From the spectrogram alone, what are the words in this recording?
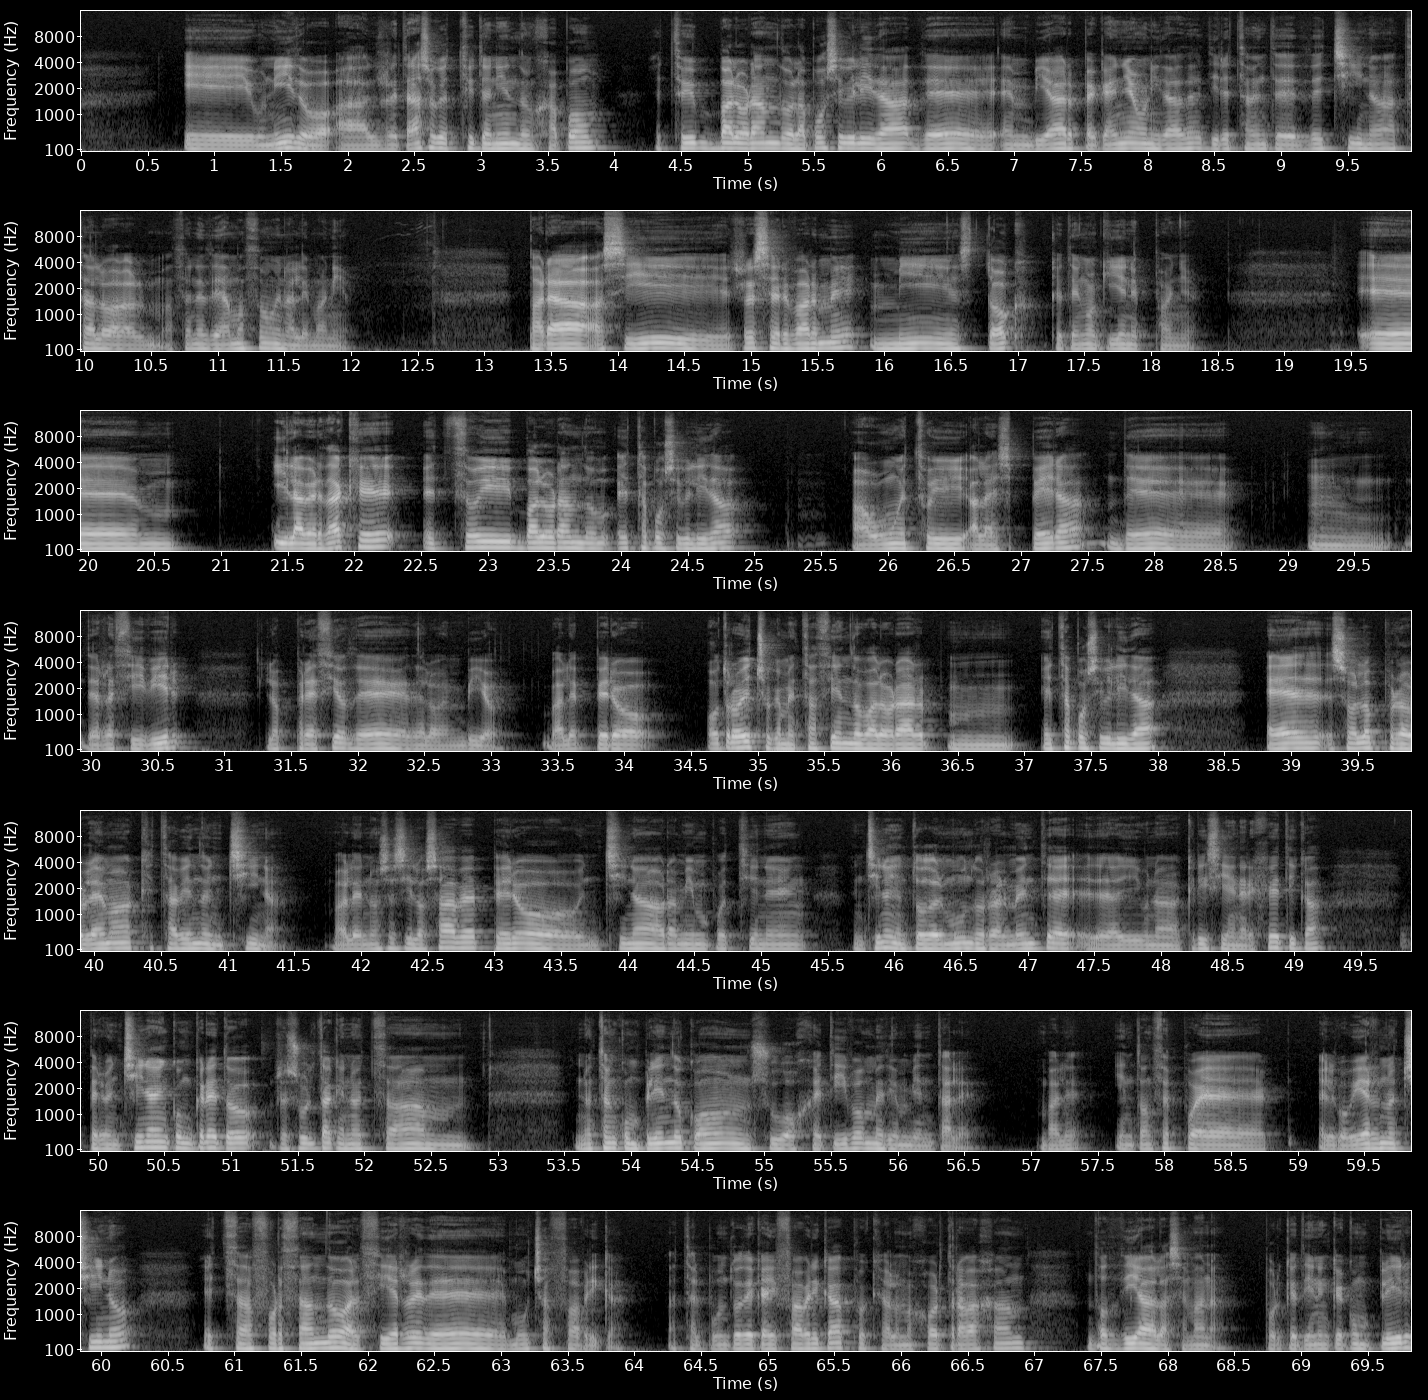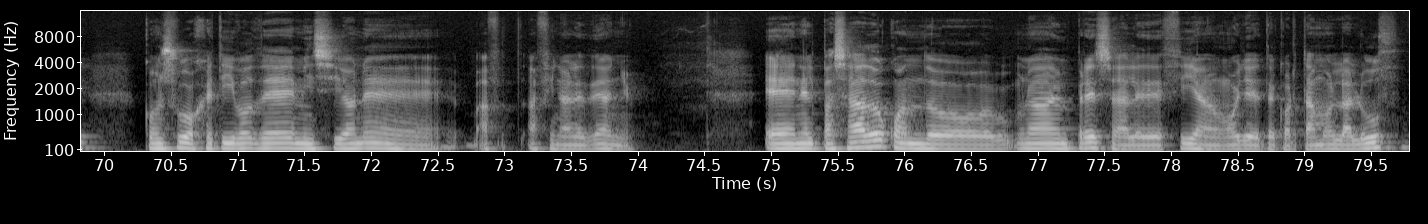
y unido al retraso que estoy teniendo en Japón, estoy valorando la posibilidad de enviar pequeñas unidades directamente desde China hasta los almacenes de Amazon en Alemania para así reservarme mi stock que tengo aquí en España. Em, y la verdad es que estoy valorando esta posibilidad, aún estoy a la espera de, mm, de recibir los precios de, los envíos, ¿vale? Pero otro hecho que me está haciendo valorar mm, esta posibilidad son los problemas que está habiendo en China. ¿vale? No sé si lo sabes, pero en China ahora mismo pues tienen, en China y en todo el mundo realmente eh, hay una crisis energética, pero en China en concreto resulta que no están, no están cumpliendo con sus objetivos medioambientales, ¿vale? Y entonces pues el gobierno chino está forzando al cierre de muchas fábricas, hasta el punto de que hay fábricas pues que a lo mejor trabajan dos días a la semana, porque tienen que cumplir con sus objetivos de emisiones a, finales de año. En el pasado, cuando una empresa le decían, oye, te cortamos la luz,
